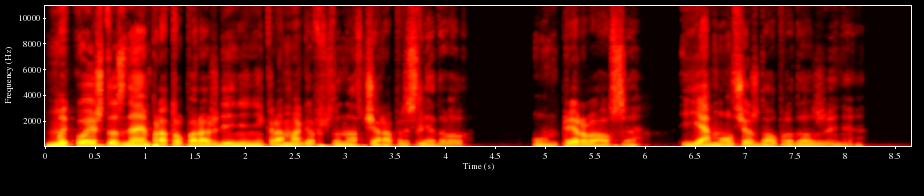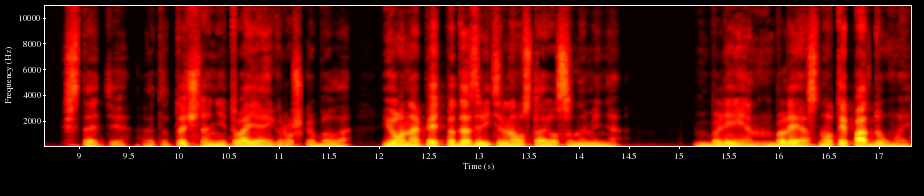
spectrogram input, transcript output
мы кое-что знаем про то порождение некромагов, что нас вчера преследовало. Он прервался. Я молча ждал продолжения. Кстати, это точно не твоя игрушка была. И он опять подозрительно уставился на меня. Блин, Блес, ну ты подумай.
